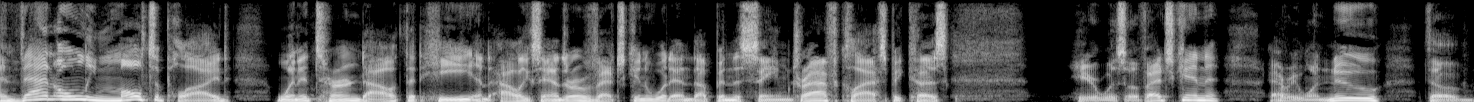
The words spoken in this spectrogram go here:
And that only multiplied when it turned out that he and Alexander Ovechkin would end up in the same draft class because here was Ovechkin. Everyone knew the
